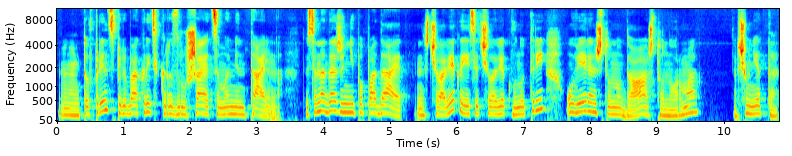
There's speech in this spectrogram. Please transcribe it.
то, в принципе, любая критика разрушается моментально. То есть она даже не попадает в человека, если человек внутри уверен, что ну да, что норма. А почему нет-то?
